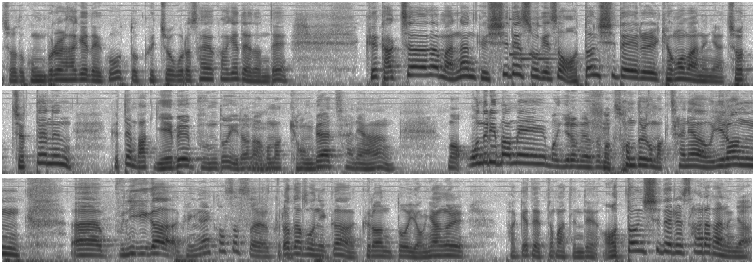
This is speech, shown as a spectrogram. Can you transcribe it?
저도 공부를 하게 되고 또 그쪽으로 사역하게 되던데 그 각자가 만난 그 시대 속에서 어떤 시대를 경험하느냐. 저, 저 때는 그때 막 예배 붐도 일어나고 막 경배와 찬양, 막 오늘 이 밤에 막 이러면서 막 손 들고 막 찬양하고 이런 아, 분위기가 굉장히 컸었어요. 그러다 보니까 그런 또 영향을 받게 됐던 것 같은데 어떤 시대를 살아가느냐.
